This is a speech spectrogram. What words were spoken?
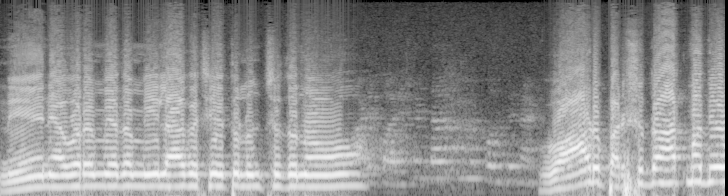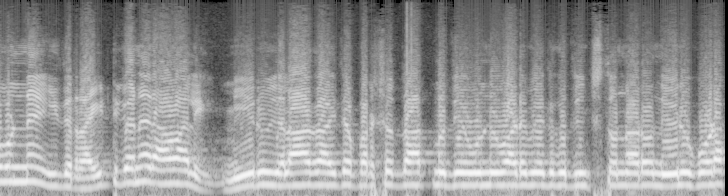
నేను ఎవరి మీద నేనెవరి మీద మీలాగా చేతులుంచుదును? వాడు పరిశుద్ధాత్మ దేవుణ్ణే. ఇది రైట్గానే రావాలి. మీరు ఎలాగ అయితే పరిశుద్ధాత్మ దేవుణ్ణి వాడి మీదకు దించుతున్నారో నేను కూడా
